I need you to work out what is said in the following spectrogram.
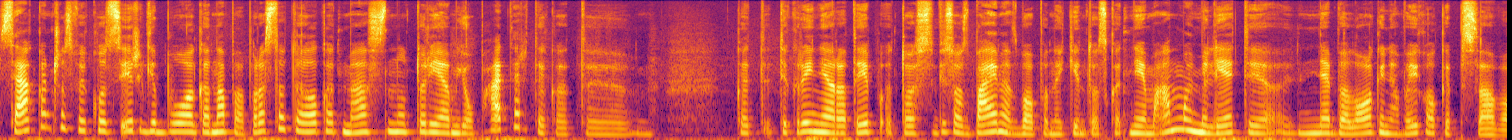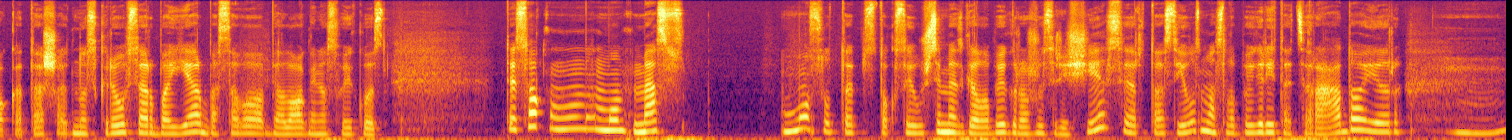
Sekančius vaikus irgi buvo gana paprasta, todėl kad mes nu, turėjom jau patirti, kad kad tikrai nėra taip, tos visos baimės buvo panaikintos, kad neįmanoma mylėti nebiologinio vaiko kaip savo, kad aš nuskriausiu arba jį, arba savo biologinius vaikus. Tiesiog mes, mūsų taps, toksai užsimesgė labai gražus ryšys ir tas jausmas labai greit atsirado ir mm.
